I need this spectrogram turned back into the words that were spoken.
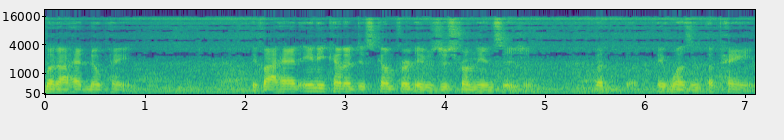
but I had no pain. If I had any kind of discomfort, it was just from the incision, but it wasn't a pain.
